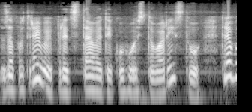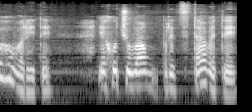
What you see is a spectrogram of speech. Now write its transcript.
За потреби представити когось товариству треба говорити. Я хочу вам представити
